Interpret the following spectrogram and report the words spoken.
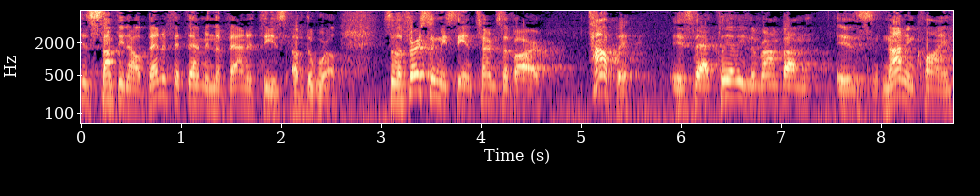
this is something that will benefit them in the vanities of the world. So the first thing we see in terms of our topic is that clearly the Rambam is not inclined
